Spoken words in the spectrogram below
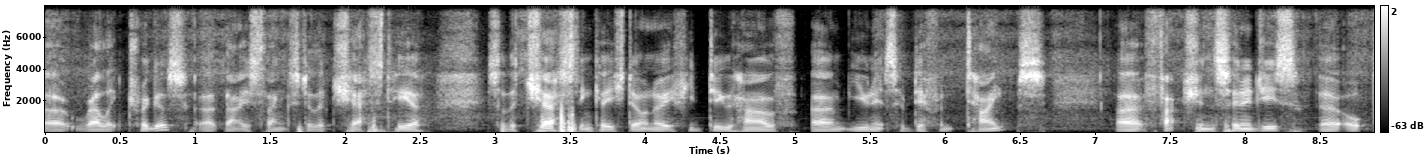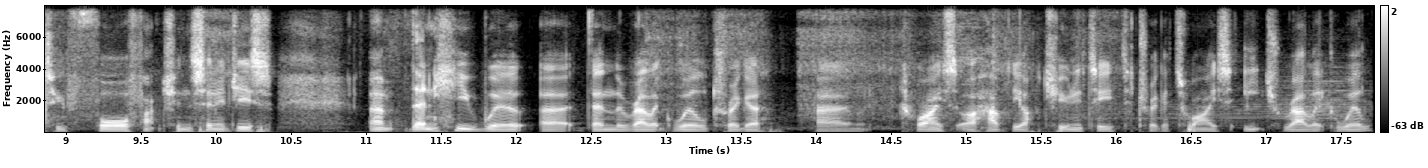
uh, relic triggers. Uh, that is thanks to the chest here. So the chest, in case you don't know, if you do have um, units of different types, uh, faction synergies, uh, up to four faction synergies, um, then he will, uh, then the relic will trigger um, twice, or have the opportunity to trigger twice. Each relic will,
